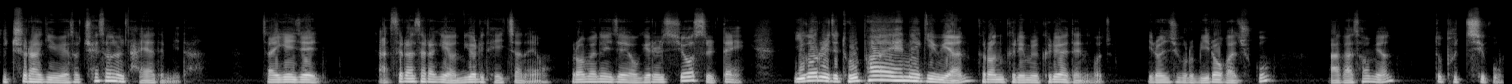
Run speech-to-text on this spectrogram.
구출하기 위해서 최선을 다해야 됩니다. 자, 이게 이제 아슬아슬하게 연결이 돼 있잖아요. 그러면은 이제 여기를 씌웠을 때 이거를 이제 돌파해내기 위한 그런 그림을 그려야 되는 거죠. 이런 식으로 밀어가지고 막아서면 또 붙이고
